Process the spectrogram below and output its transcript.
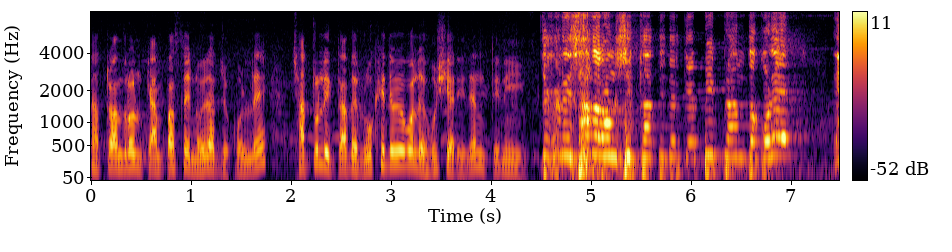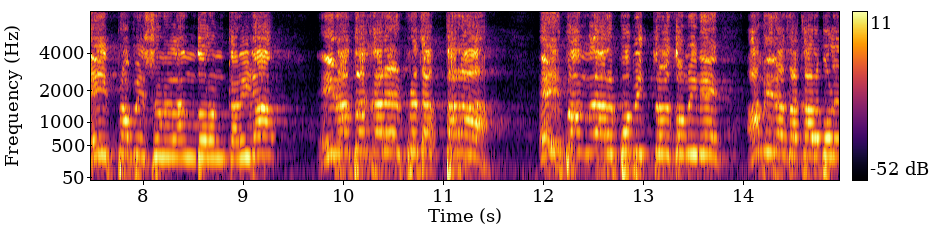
ছাত্র আন্দোলন ক্যাম্পাসে নৈরাজ্য করলে ছাত্রলীগ তাদের রুখে দেবে বলে হুঁশিয়ারি দেন তিনি। যেখানে সাধারণ শিক্ষার্থীদেরকে বিভ্রান্ত করে এই প্রফেশনাল আন্দোলনকারীরা, এই রাজাকারের প্রেতাত্মারা এই বাংলার পবিত্র জমিনে আমি রাজাকার বলে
